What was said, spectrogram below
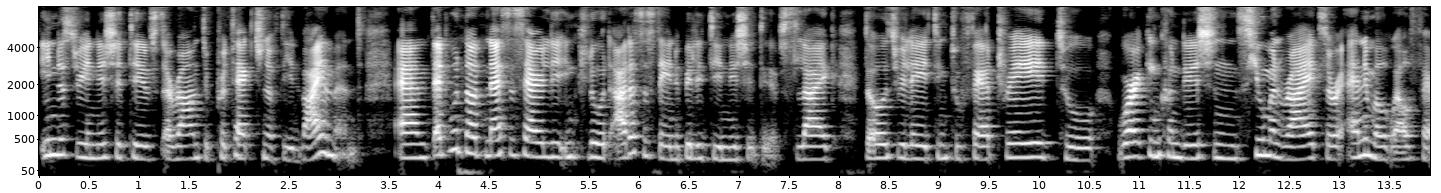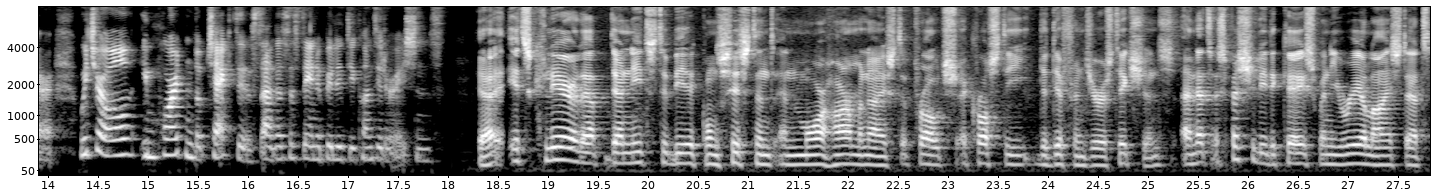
industry initiatives around the protection of the environment. And that would not necessarily include other sustainability initiatives, like those relating to fair trade, to working conditions, human rights, or animal welfare, which are all important objectives under sustainability considerations. Yeah, it's clear that there needs to be a consistent and more harmonized approach across the, the different jurisdictions. And that's especially the case when you realize that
